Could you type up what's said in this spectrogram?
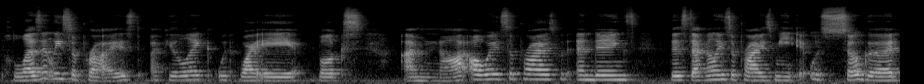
pleasantly surprised. I feel like with YA books, I'm not always surprised with endings. This definitely surprised me. It was so good.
